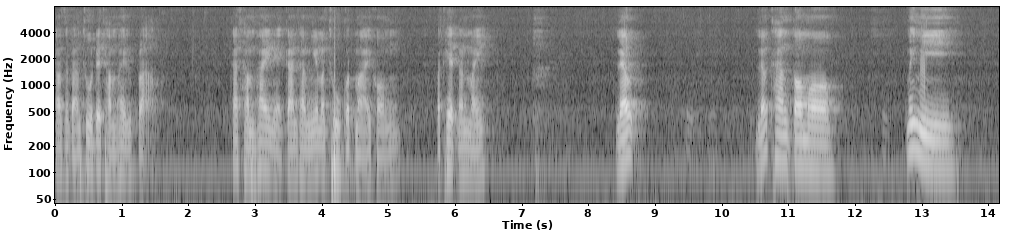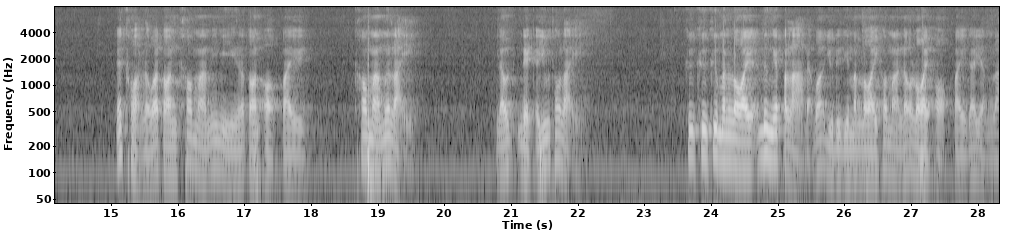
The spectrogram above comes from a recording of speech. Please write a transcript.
ทางสถานทูตได้ทำให้หรือเปล่า ถ้าทำให้เนี่ยการทำอย่างนี้มันถูกกฎหมายของประเทศนั้นไหม แล้ว แล้วทางตอมไม่มี เรคคอร์ดหรือว่าตอนเข้ามาไม่มีแล้วตอนออกไปเข้ามาเมื่อไหร่ แล้วเด็กอายุเท่าไหร่ คือคือคือมันลอยเรื่องนี้ประหลาดอะว่าอยู่ดีๆมันลอยเข้ามาแล้วลอยออกไปได้อย่างไร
